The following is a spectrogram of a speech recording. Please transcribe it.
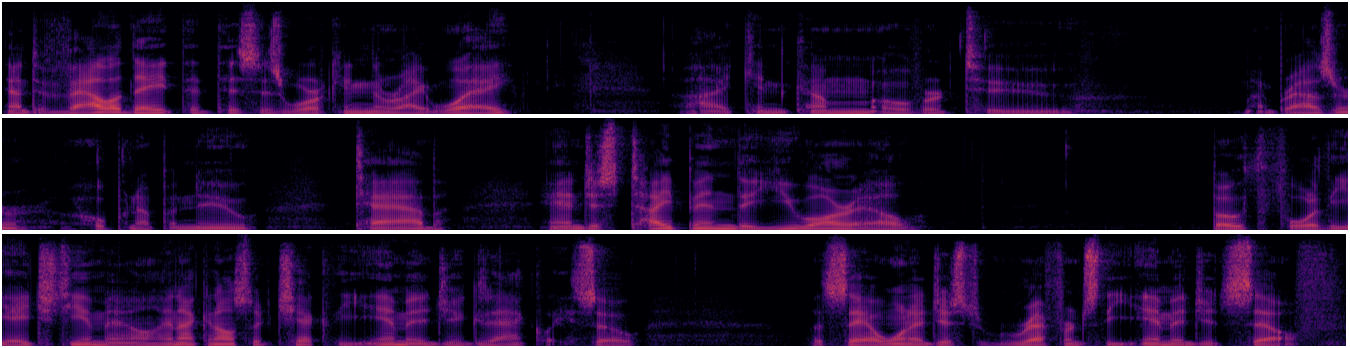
Now to validate that this is working the right way, I can come over to my browser, open up a new tab, and just type in the URL both for the HTML and I can also check the image exactly. So let's say I want to just reference the image itself.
